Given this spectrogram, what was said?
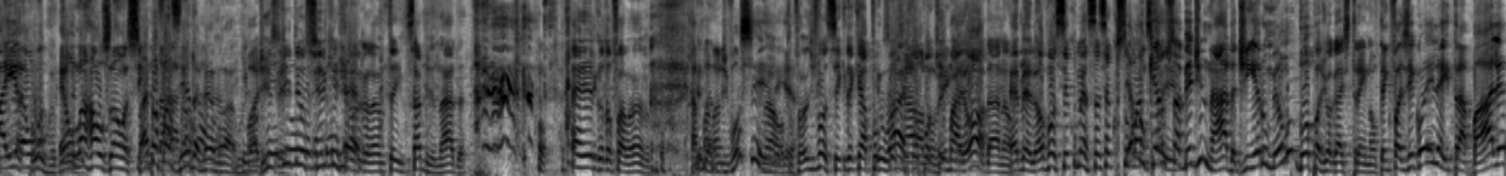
aí é um, é um lan houseão assim. Vai pra Tá, fazenda mesmo lá. Pode que tem o evento que né? não tem, sabe nada. É ele que eu tô falando. Tá falando de você. Não, né? tô falando de você, que daqui a pouco Eu se você Não, um não pouquinho maior, mudar, não. é melhor você começar a se Eu acostumar não com isso quero aí. saber de nada. Dinheiro meu eu não dou pra jogar esse trem, não. Tem que fazer igual ele aí. Trabalha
